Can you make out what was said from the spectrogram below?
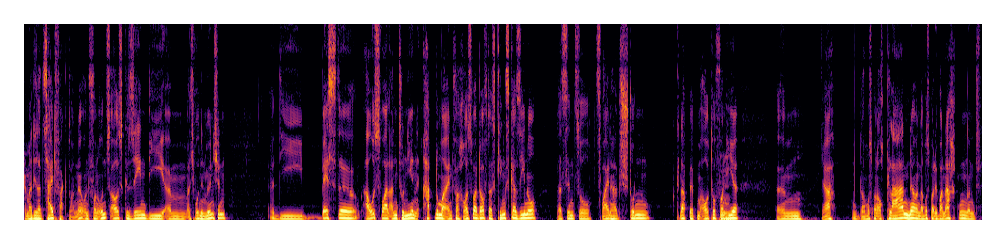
immer dieser Zeitfaktor. Ne? Und von uns aus gesehen, die, ähm, also ich wohne in München, äh, die beste Auswahl an Turnieren hat nun mal einfach Roswardorf, das Kings Casino. Das sind so zweieinhalb Stunden knapp mit dem Auto von mhm. hier. Ähm, ja, da muss man auch planen ne? und da muss man übernachten und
